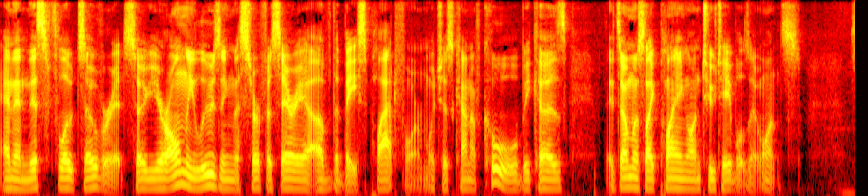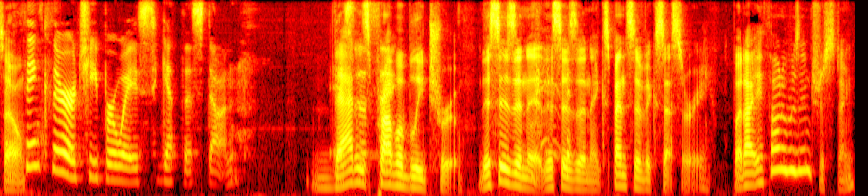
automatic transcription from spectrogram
and then this floats over it. So you're only losing the surface area of the base platform, which is kind of cool because it's almost like playing on two tables at once. So I think there are cheaper ways to get this done. That is thing. probably true. This isn't it. This is an expensive accessory, but I thought it was interesting.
